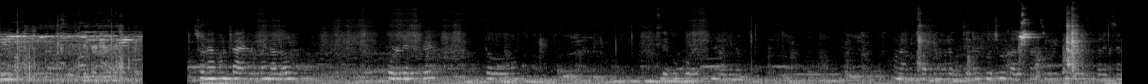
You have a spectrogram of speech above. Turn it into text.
ডিমার্ট ট্রায়াল করে দেখতে তো? দেখো, করে নেবে কিনা শপিং মলে ঘুরতে এখানে প্রচুর কালেকশন আছে কালেকশন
